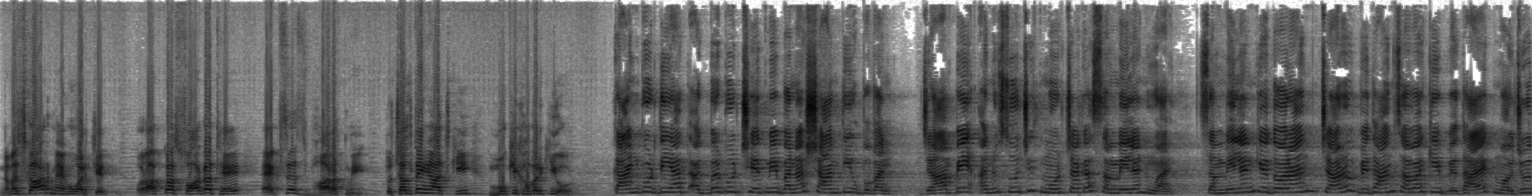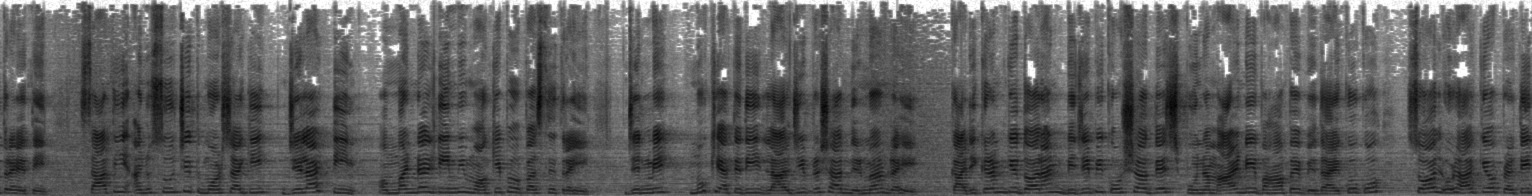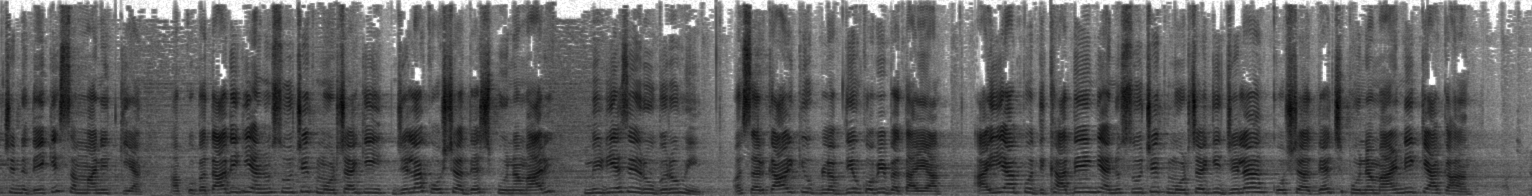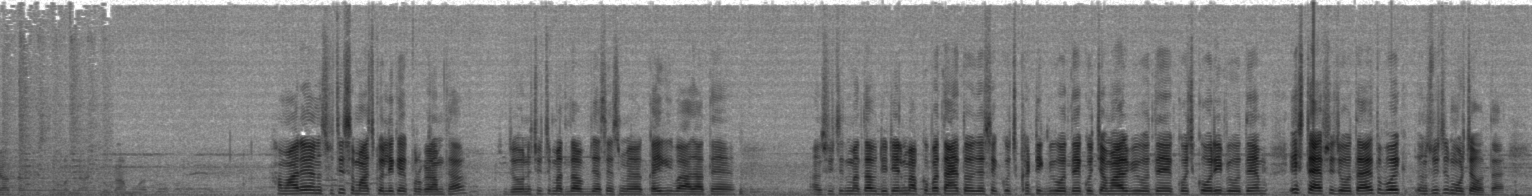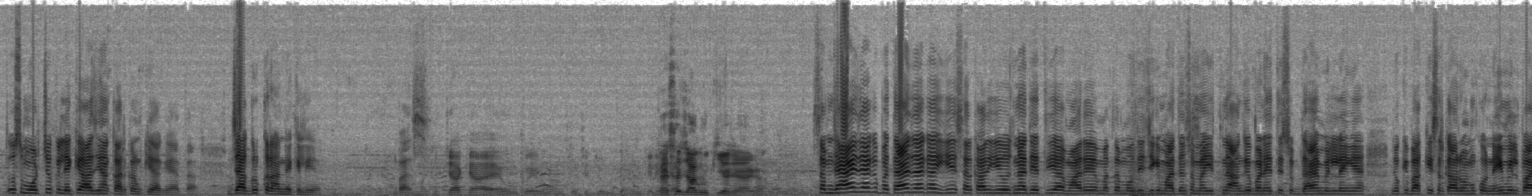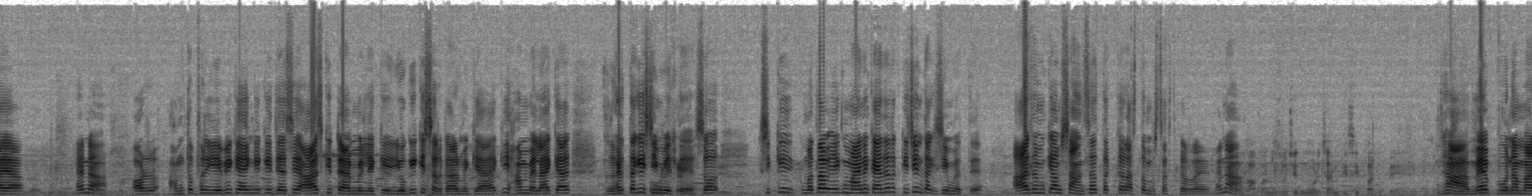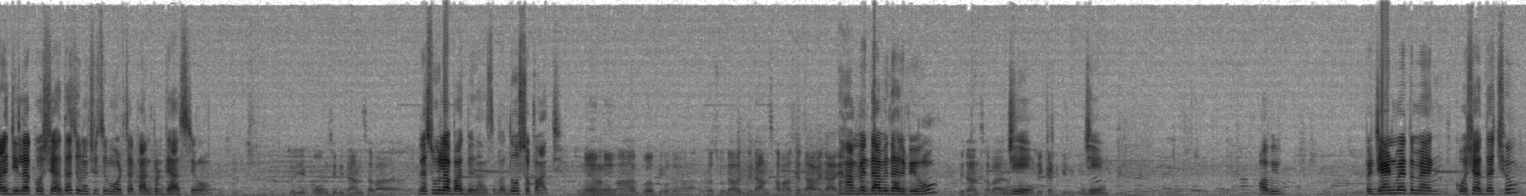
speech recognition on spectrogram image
नमस्कार, मैं हूँ अर्चित और आपका स्वागत है एक्सेस भारत में। तो चलते हैं आज की मुख्य खबर की ओर। कानपुर देहात अकबरपुर क्षेत्र में बना शांति उपवन, जहाँ पे अनुसूचित मोर्चा का सम्मेलन हुआ है। सम्मेलन के दौरान चारों विधानसभा के विधायक मौजूद रहे थे। साथ ही अनुसूचित मोर्चा की जिला टीम और मंडल टीम भी मौके पर उपस्थित रही, जिनमें मुख्य अतिथि लालजी प्रसाद निर्मल रहे। कार्यक्रम के दौरान बीजेपी कोषाध्यक्ष पूनम आर ने वहाँ पर विधायकों को सॉल उड़ा के और प्रतीक चिन्ह दे के सम्मानित किया। आपको बता दें कि अनुसूचित मोर्चा की जिला कोषाध्यक्ष पूनम आर्य मीडिया से रूबरू हुई और सरकार की उपलब्धियों को भी बताया। आइए आपको दिखाते हैं कि अनुसूचित मोर्चा की जिला कोषाध्यक्ष पूनम आर्य ने क्या कहा। क्या था? किस संबंध में आज प्रोग्राम हुआ था? हमारे अनुसूचित समाज को लेकर एक प्रोग्राम था जो अनुसूचित मतलब जैसे इसमें कई आ जाते हैं। अनुसूचित मतलब डिटेल में आपको बताएँ तो जैसे कुछ खटिक भी होते हैं कुछ चमार भी होते हैं कुछ कोरी भी होते हैं इस टाइप से जो होता है तो वो एक अनुसूचित मोर्चा होता है। तो उस मोर्चे को लेकर आज यहाँ कार्यक्रम किया गया था जागरूक कराने के लिए। बस। तो क्या क्या है उनको अनुसूचित जो उनके लिए कैसे जागरूक किया जाएगा? समझाया जाएगा बताया जाएगा ये सरकार ये योजना देती है हमारे मतलब मोदी जी के माध्यम से हमें इतना आगे बढ़े थे सुविधाएँ मिल रही हैं जो कि बाकी सरकारों हमको नहीं मिल पाया। है ना? और हम तो फिर ये भी कहेंगे कि जैसे आज के टाइम में लेके योगी की सरकार में क्या है कि हम महिलाएँ क्या घर तक ही सीमित थे सो कि मतलब एक मायने कहते हैं तो किचन तक सीमित थे आज हम क्या हम सांसद तक का रास्ता मसक्त कर रहे हैं है ना? आप अनुसूचित मोर्चा में किसी पद पे हैं हाँ मैं पूना हमारे जिला कोषाध्यक्ष अनुसूचित मोर्चा कानपुर देहात से हूँ। तो ये कौन सी विधानसभा? रसूलाबाद विधानसभा दो सौ पाँच। नहीं नहीं आप अकबरपुर है। रसूलाबाद विधानसभा से दावेदारी हाँ मैं दावेदारी पे हूँ। विधानसभा जी टिकट जी। अभी प्रेजेंट में तो मैं कोषाध्यक्ष हूँ।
